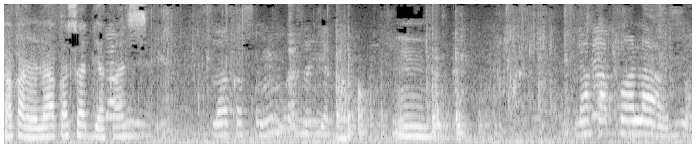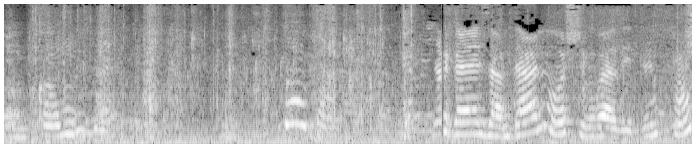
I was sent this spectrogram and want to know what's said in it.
kakano n'akasajja kazi Kasajja kamu. Mm. N'akafalansa kamu. Okay guys, I'm done washing where they drink from.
